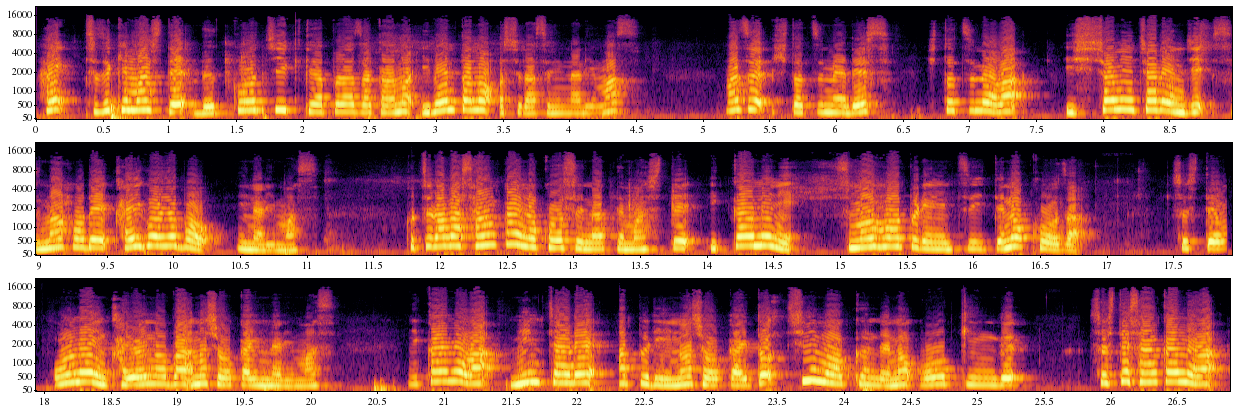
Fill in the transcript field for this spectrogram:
はい。続きまして、仏光地域ケアプラザからのイベントのお知らせになります。まず、一つ目です。一つ目は、一緒にチャレンジスマホで介護予防になります。こちらは3回のコースになってまして、1回目にスマホアプリについての講座、そしてオンライン通いの場の紹介になります。2回目はミンチャレアプリの紹介とチームを組んでのウォーキング、そして3回目は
